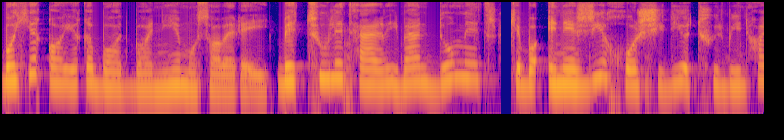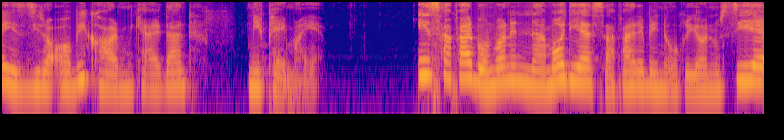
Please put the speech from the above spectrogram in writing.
با یک قایق بادبانی مسابقه ای به طول تقریبا دو متر که با انرژی خورشیدی و توربین های زیر آبی کار می‌کردن میپیمایه. این سفر به عنوان نمادی از سفر بین اقیانوسی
